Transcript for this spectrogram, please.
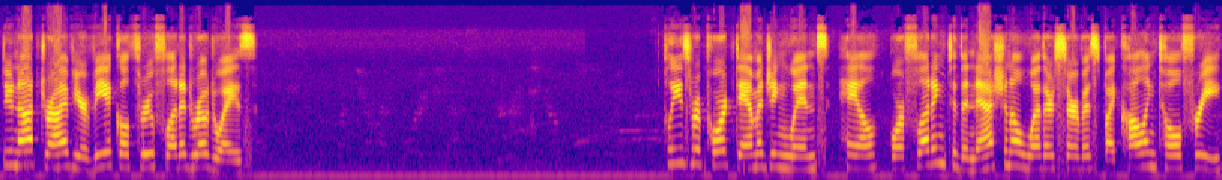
Do not drive your vehicle through flooded roadways. Please report damaging winds, hail, or flooding to the National Weather Service by calling toll free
